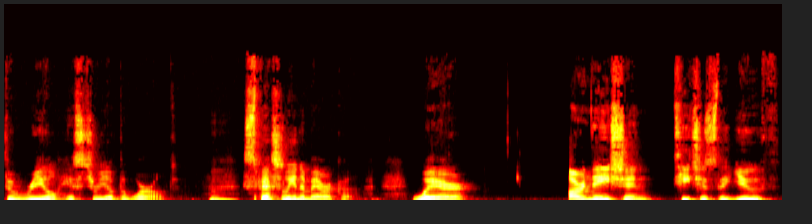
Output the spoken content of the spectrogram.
the real history of the world, mm. especially in America. where our nation teaches the youth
